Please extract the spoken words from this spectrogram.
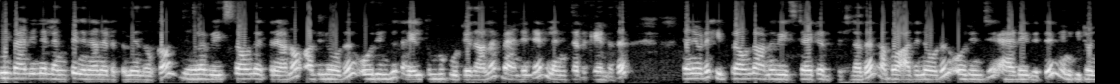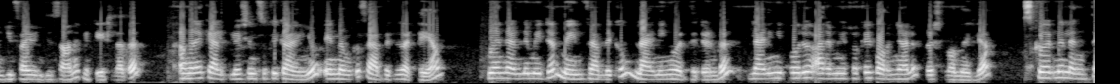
ഇനി ബാൻഡിന്റെ ലെങ്ത് എങ്ങനെയാണ് എടുക്കുന്നത് നോക്കാം. നിങ്ങളെ വേസ്റ്റ് റൗണ്ട് എത്രയാണോ അതിനോട് ഒരു ഇഞ്ച് തയ്യൽ തുമ്പ് കൂട്ടിയതാണ് ബാൻഡിന്റെ ലെങ്ത് എടുക്കേണ്ടത്. ഞാനിവിടെ ഹിപ്പ് റൗണ്ട് ആണ് വേസ്റ്റ് ആയിട്ട് എടുത്തിട്ടുള്ളത്. അപ്പോൾ അതിനോട് ഒരു ഇഞ്ച് ആഡ് ചെയ്തിട്ട് എനിക്ക് ട്വന്റി ഫൈവ് ഇഞ്ചസ് ആണ് കിട്ടിയിട്ടുള്ളത്. അങ്ങനെ കാൽക്കുലേഷൻസ് ഒക്കെ കഴിഞ്ഞു. ഇനി നമുക്ക് ഫാബ്രിക് കട്ട് ചെയ്യാം. ഞാൻ രണ്ട് മീറ്റർ മെയിൻ ഫാബ്രിക്കും ലൈനിങ്ങും എടുത്തിട്ടുണ്ട്. ലൈനിങ് ഇപ്പോൾ ഒരു അര മീറ്റർ ഒക്കെ കുറഞ്ഞാലും പ്രശ്നമൊന്നുമില്ല. സ്കേർട്ടിന്റെ ലെങ്ത്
